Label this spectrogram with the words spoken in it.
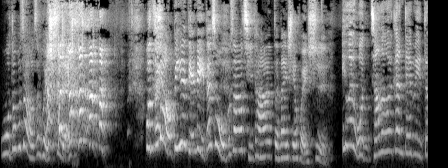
我都不知道有这回事哎，我知道有毕业典礼，但是我不知道其他的那些回事，因为我常常会看 David 都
